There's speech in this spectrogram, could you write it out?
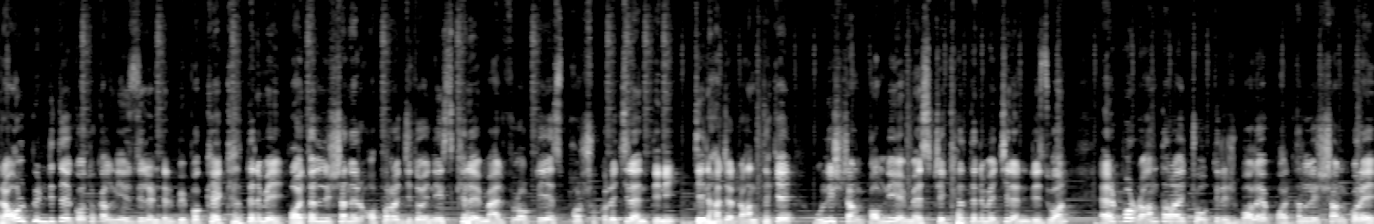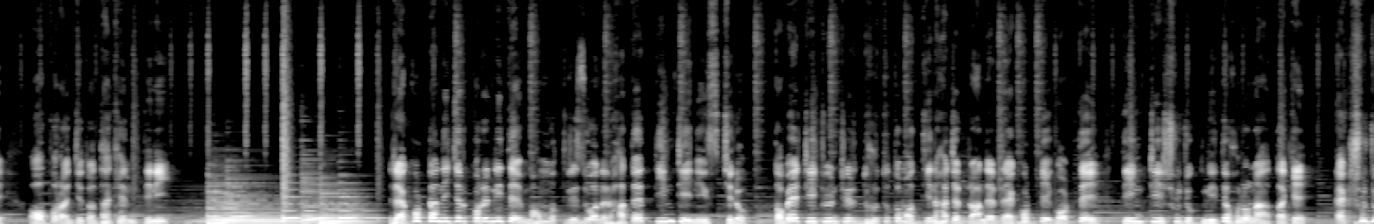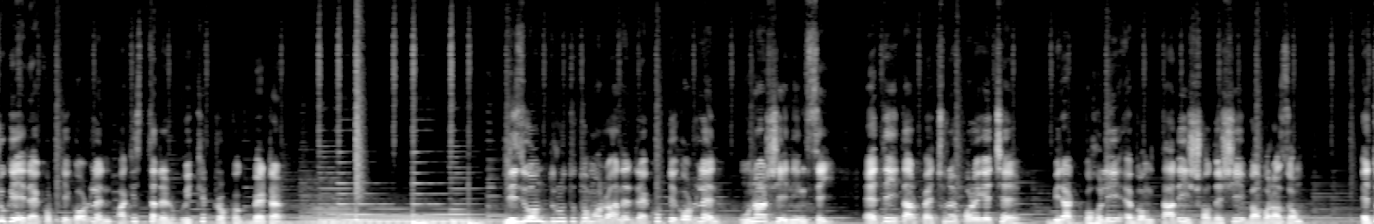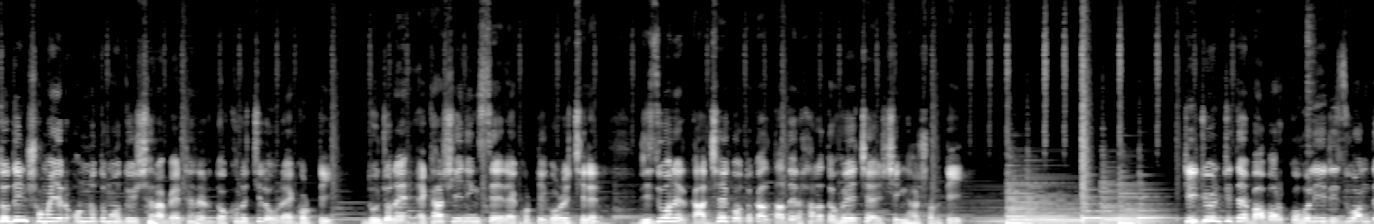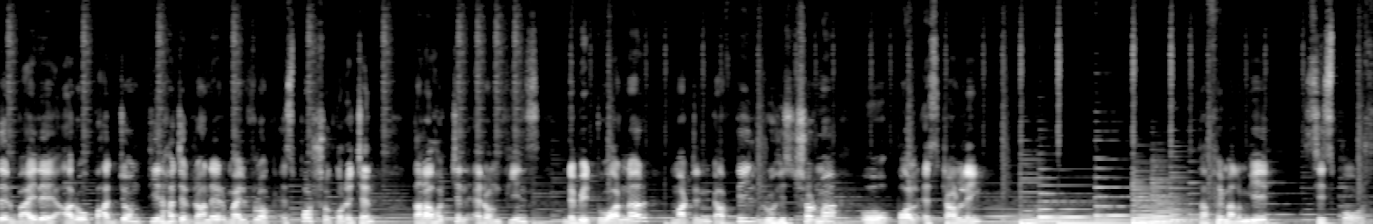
রাওয়ালপিন্ডিতে গতকাল নিউজিল্যান্ডের বিপক্ষে খেলতে নেমে পঁয়তাল্লিশ রানের অপরাজিত ইনিংস খেলে মাইলফলকটি স্পর্শ করেছিলেন তিনি। তিন হাজার রান থেকে উনিশ রান কম নিয়ে ম্যাচটি খেলতে নেমেছিলেন রিজওয়ান। এরপর রান তাড়ায় চৌত্রিশ বলে পঁয়তাল্লিশ রান করে অপরাজিত থাকেন তিনি। রেকর্ডটা নিজের করে নিতে মোহাম্মদ রিজওয়ানের হাতে তিনটি ইনিংস ছিল। তবে টি টোয়েন্টির দ্রুততম তিন হাজার রানের রেকর্ডটি গড়তে তিনটি সুযোগ নিতে হলো না তাকে। এক সুযোগে রেকর্ডটি গড়লেন পাকিস্তানের উইকেটরক্ষক ব্যাটার। রিজওয়ান দ্রুততম রানের রেকর্ডটি গড়লেন উনাশি ইনিংসেই। এতেই তার পেছনে পড়ে গেছে বিরাট কোহলি এবং তারই স্বদেশী বাবর আজম। এতদিন সময়ের অন্যতম দুই সেরা ব্যাটারের দখলে ছিল রেকর্ডটি। দুজনে একাশি ইনিংসে রেকর্ডটি গড়েছিলেন। রিজওয়ানের কাছে গতকাল তাদের হারাতে হয়েছে সিংহাসনটি। টি টোয়েন্টিতে বাবর কোহলি রিজওয়ানদের বাইরে আরও পাঁচজন তিন হাজার রানের মাইলফলক স্পর্শ করেছেন। তারা হচ্ছেন Aaron Finch, David Warner, Martin Guptill, Rohit Sharma ও Paul Stirling. Tafim Alamgir, C sports.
